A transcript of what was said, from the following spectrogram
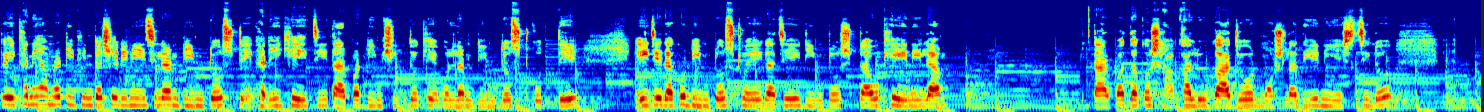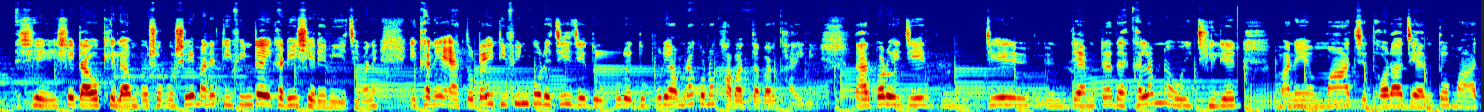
তো এখানে আমরা টিফিনটা সেরে নিয়েছিলাম, ডিম টোস্ট এখানেই খেয়েছি। তারপর ডিম সিদ্ধ খেয়ে বললাম, ডিম টোস্ট করতে। এই যে দেখো, ডিম টোস্ট হয়ে গেছে এই ডিম টোস্টটাও খেয়ে নিলাম। তারপর দেখো শাকালু গাজর, মশলা দিয়ে নিয়ে এসেছিল। সে, সেটাও খেলাম বসে বসে। মানে টিফিনটা এখানেই সেরে নিয়েছি। মানে এখানে এতটাই টিফিন করেছি যে দুপুরে দুপুরে আমরা কোনো খাবার দাবার খাইনি। তারপর ওই যে যে ড্যামটা দেখালাম না, ওই ঝিলের মানে মাছ ধরা জ্যান্ত মাছ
